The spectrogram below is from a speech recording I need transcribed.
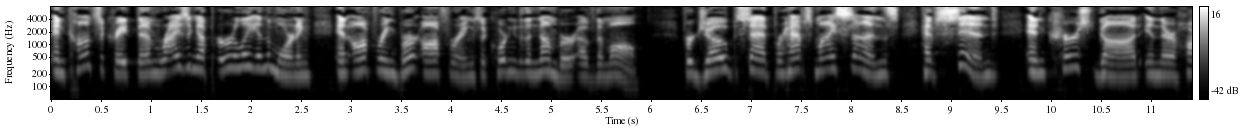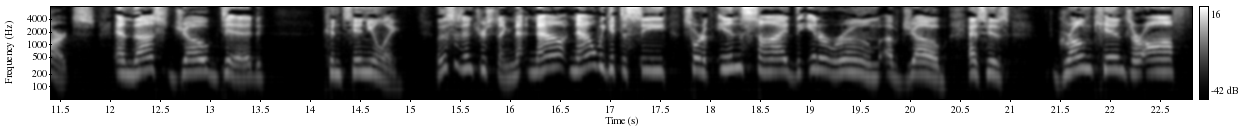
and consecrate them, rising up early in the morning and offering burnt offerings according to the number of them all. For Job said, Perhaps my sons have sinned and cursed God in their hearts. And thus Job did continually. This is interesting. Now, now we get to see sort of inside the inner room of Job as his grown kids are off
